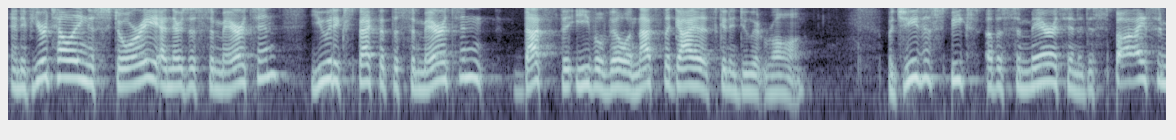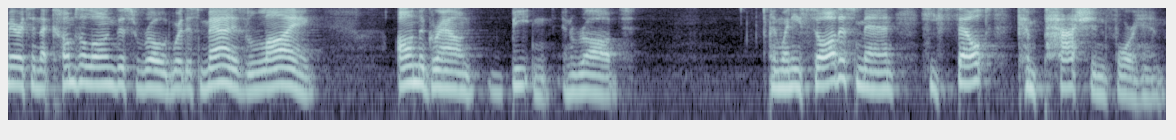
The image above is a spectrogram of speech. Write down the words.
And if you're telling a story and there's a Samaritan, you would expect that the Samaritan, that's the evil villain, that's the guy that's going to do it wrong. But Jesus speaks of a Samaritan, a despised Samaritan that comes along this road where this man is lying on the ground, beaten and robbed. And when he saw this man, he felt compassion for him.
